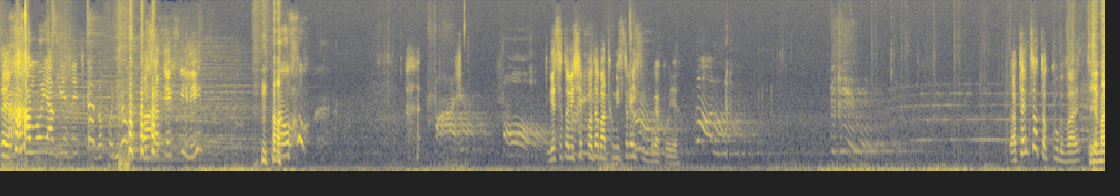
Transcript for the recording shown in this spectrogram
Ty, Haha, moja wieżyczka go w ostatniej chwili No. Four, Wiesz co, to mi się podoba, tylko mi strajfów brakuje. one. Begin. A ten co to kurwa? ty się ma...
